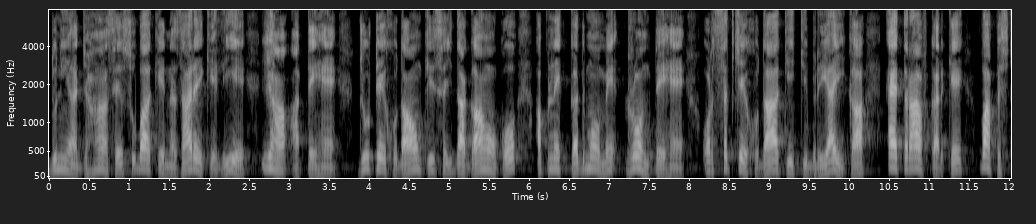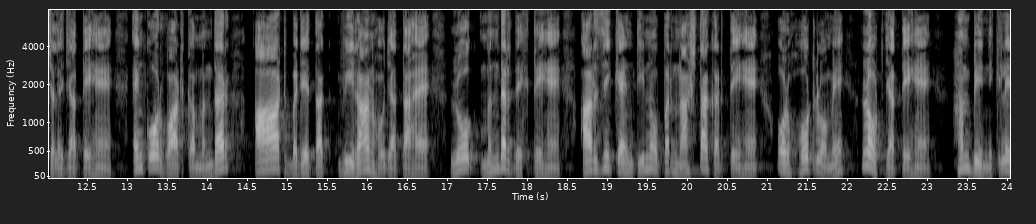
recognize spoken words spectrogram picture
दुनिया जहाँ से सुबह के नज़ारे के लिए यहाँ आते हैं। झूठे खुदाओं की सजदा गाहों को अपने कदमों में रोनते हैं और सच्चे खुदा की किबरियाई का एतराफ़ करके वापस चले जाते हैं। एंकोर वाट का मंदिर आठ बजे तक वीरान हो जाता है। लोग मंदिर देखते हैं, आर्जी कैंटीनों पर नाश्ता करते हैं और होटलों में लौट जाते हैं। हम भी निकले,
